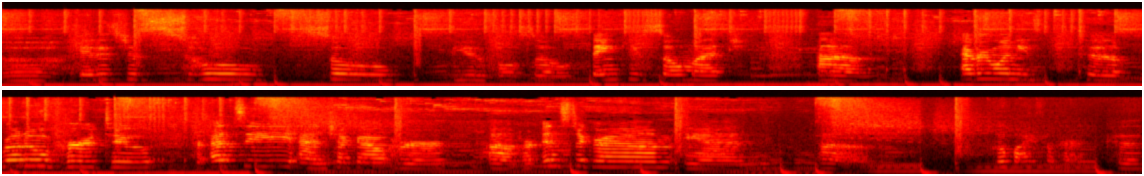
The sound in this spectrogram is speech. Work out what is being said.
it is just so, so beautiful. So thank you so much. Um, everyone needs to run over to her Etsy and check out her um, her Instagram and um, go buy from her because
